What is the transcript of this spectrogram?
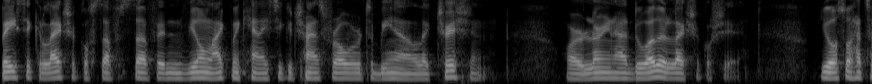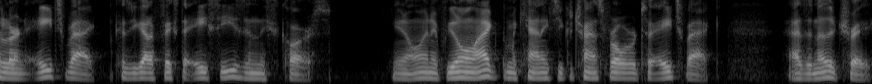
basic electrical stuff and stuff, and if you don't like mechanics, you could transfer over to being an electrician or learning how to do other electrical shit. You also had to learn HVAC because you got to fix the ACs in these cars. You know, and if you don't like the mechanics, you could transfer over to HVAC as another trade.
